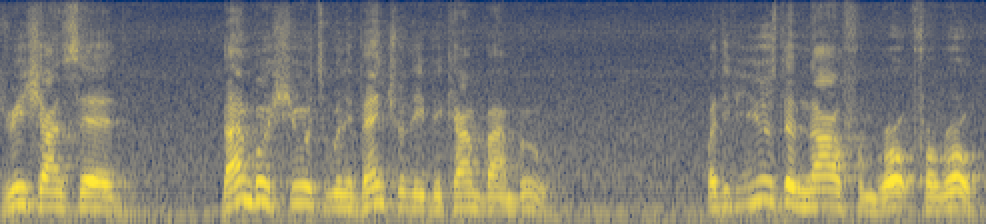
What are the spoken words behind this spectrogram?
Juishan said, bamboo shoots will eventually become bamboo. But if you use them now rope, for rope,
